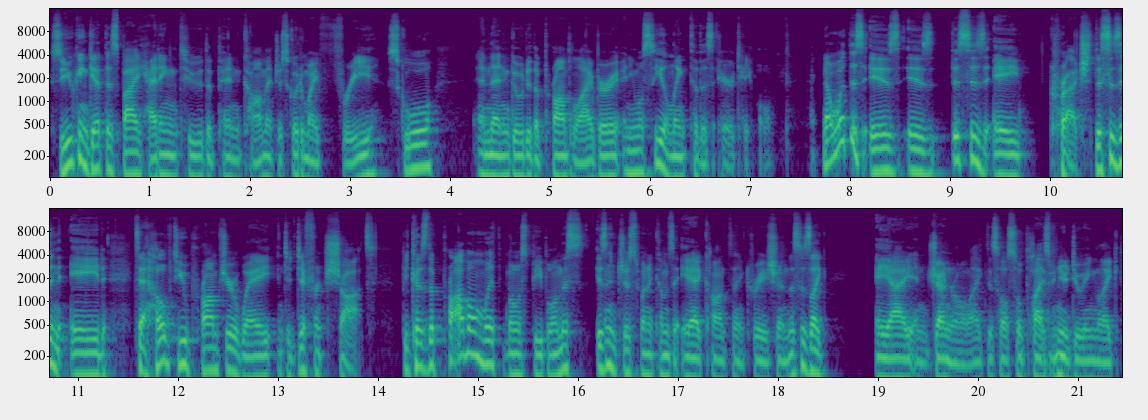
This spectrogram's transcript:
So you can get this by heading to the pinned comment. Just go to my free Skool and then go to the prompt library and you will see a link to this Airtable. Now what this is, is this is a crutch. This is an aid to help you prompt your way into different shots. Because the problem with most people, and this isn't just when it comes to AI content creation, this is like AI in general. Like this also applies when you're doing like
